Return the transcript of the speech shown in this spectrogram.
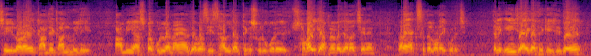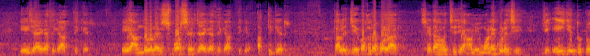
সেই লড়াইয়ে কাঁধে কাঁধ মিলিয়ে আমি আসফাকুল্লা নায়া, দেবাশিস হালদার থেকে শুরু করে সবাইকে আপনারা যারা চেনেন, তারা একসাথে লড়াই করেছে। তাহলে এই জায়গা থেকে হৃদয়ের, এই জায়গা থেকে আত্মিকের। এই আন্দোলনের স্পর্শের জায়গা থেকে আত্মিকের আত্মিকের। তাহলে যে কথাটা বলার, সেটা হচ্ছে যে আমি মনে করেছি যে এই যে দুটো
